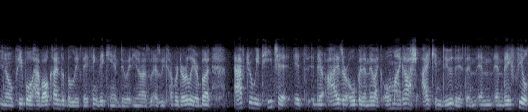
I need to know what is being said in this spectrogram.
you know people have all kinds of beliefs. They think they can't do it, you know, as as we covered earlier. But after we teach it, it's their eyes are open and they're like, oh my gosh, I can do this, and and and they feel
